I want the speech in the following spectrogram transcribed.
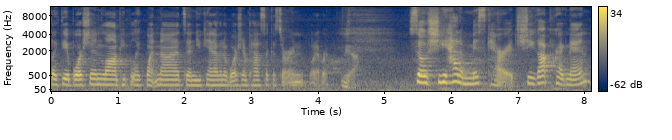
like the abortion law, and people like went nuts, and you can't have an abortion past like a certain whatever. Yeah. So she had a miscarriage. She got pregnant,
